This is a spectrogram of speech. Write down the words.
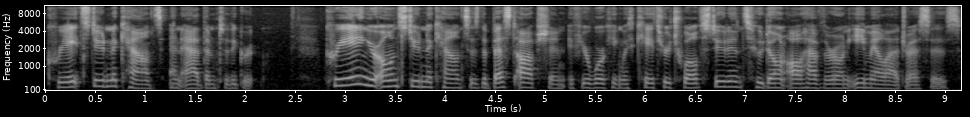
Create Student Accounts and add them to the group. Creating your own student accounts is the best option if you're working with K-12 students who don't all have their own email addresses,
